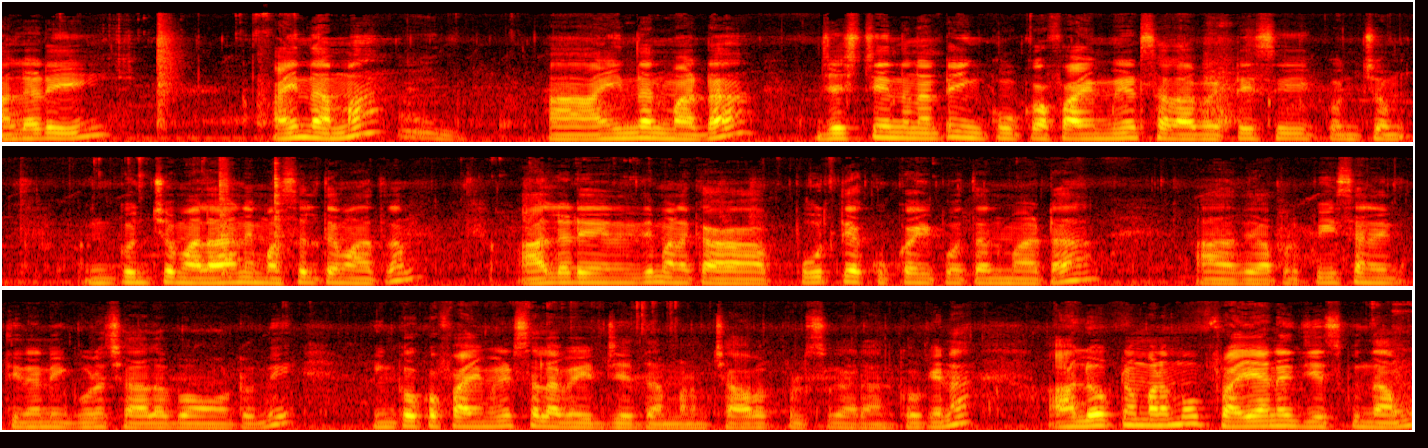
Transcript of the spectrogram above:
ఆల్రెడీ అయిందమ్మా అయిందనమాట జస్ట్ ఏంటంటే ఇంకొక ఫైవ్ మినిట్స్ అలా పెట్టేసి కొంచెం ఇంకొంచెం అలానే మసులితే మాత్రం ఆల్రెడీ అనేది మనకు ఆ పూర్తిగా కుక్ అయిపోతుంది అనమాట అది అప్పుడు పీస్ అనేది తినడానికి కూడా చాలా బాగుంటుంది. ఇంకొక ఫైవ్ మినిట్స్ అలా వెయిట్ చేద్దాం మనం చేపల పులుసు కాడానికి ఓకేనా ఆ లోపల మనము ఫ్రై అనేది చేసుకుందాము.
